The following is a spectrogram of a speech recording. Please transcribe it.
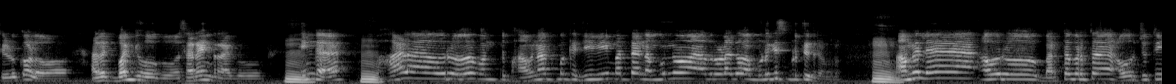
ತಿಳ್ಕೊಳ್ಳೋ ಅದಕ್ ಬಗ್ಗೆ ಹೋಗು ಸರೆಂಡರ್ ಆಗು. ಹಿಂಗ ಬಹಳ ಅವರು ಒಂದು ಭಾವನಾತ್ಮಕ ಜೀವಿ ಮತ್ತೆ ನಮ್ಮನ್ನು ಅದ್ರೊಳಗ ಮುಳುಗಿಸ್ಬಿಡ್ತಿದ್ರು ಅವರು. ಆಮೇಲೆ ಅವರು ಬರ್ತಾ ಬರ್ತಾ ಅವ್ರ ಜೊತೆ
